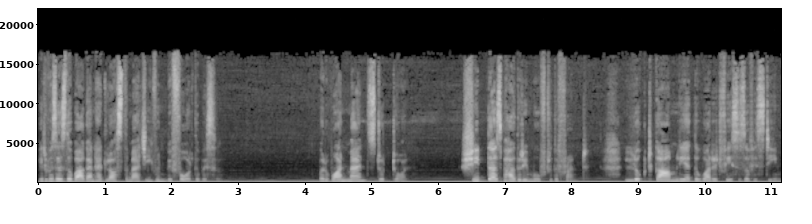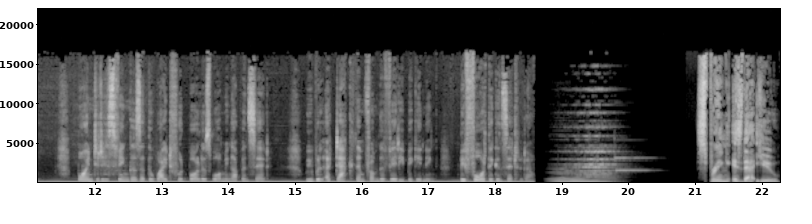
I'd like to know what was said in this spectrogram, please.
It was as though Bagan had lost the match even before the whistle. But one man stood tall. Shibdas Bhaduri moved to the front, looked calmly at the worried faces of his team, pointed his fingers at the white footballers warming up, and said, We will attack them from the very beginning before they can settle down. Spring, is that you?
